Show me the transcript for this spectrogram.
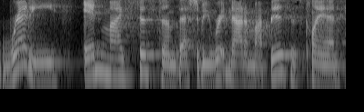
ready in my system that should be written out in my business plan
